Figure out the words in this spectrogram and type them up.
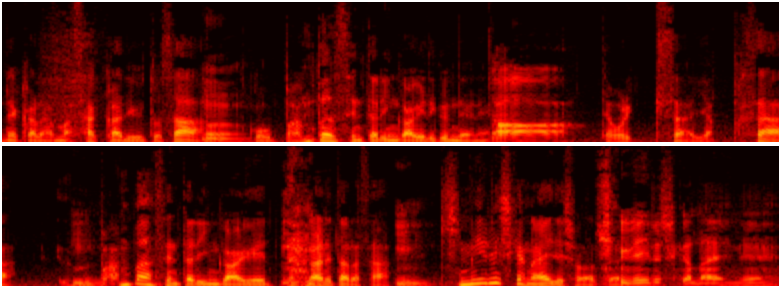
だからまあサッカーで言うとさ、うん。こうバンバンセンタリング上げてくんだよね。ああで俺さやっぱさ、うん。バンバンセンタリング上げられたらさうん。決めるしかないでしょだっ決てめるしかないね。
